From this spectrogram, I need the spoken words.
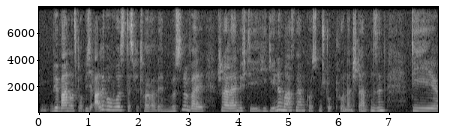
Wir waren uns, glaube ich, alle bewusst, dass wir teurer werden müssen, weil schon allein durch die Hygienemaßnahmen Kostenstrukturen entstanden sind, die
